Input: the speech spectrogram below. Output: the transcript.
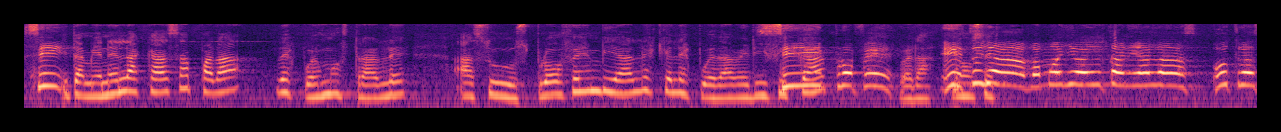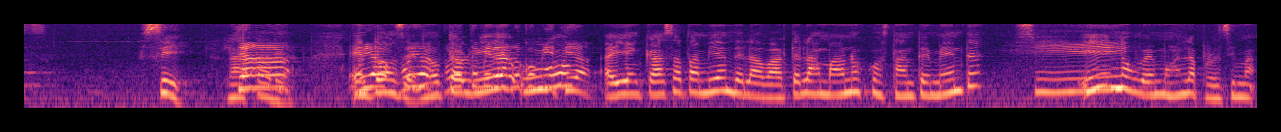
Sí. y también en la casa para después mostrarle a sus profes, enviarles que les pueda Sí, verificar. profe. ¿verdad? Esto No sé. ya, vamos a llevar tarea las otras. Sí, la Ya. tarea. Voy a- Entonces, voy a- no te a olvides, Hugo, ahí en casa también, de lavarte las manos constantemente. Sí. Y nos vemos en la próxima.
